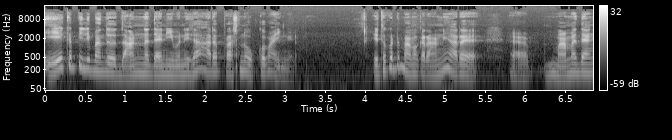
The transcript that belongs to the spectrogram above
ඒක පිළිබඳව දාන්න දැනීම නිසා අර ප්‍රශ්න ඔක්කොම අයින් වෙනවා. එතකොට මම කරන්නේ අර මම දැන්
